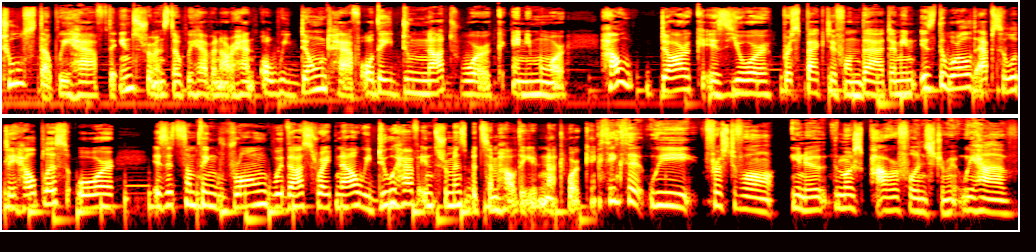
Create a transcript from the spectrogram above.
tools that we have, the instruments that we have in our hand, or we don't have, or they do not work anymore. How dark is your perspective on that? I mean, is the world absolutely helpless, or is it something wrong with us right now? We do have instruments, but somehow they're not working. I think that we, first of all, you know, the most powerful instrument we have,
